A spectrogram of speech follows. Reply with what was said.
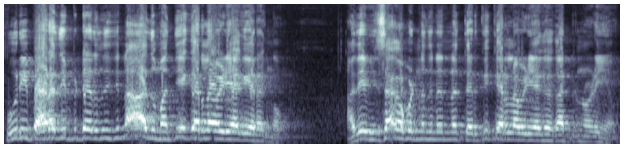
பூரி பாரதிப்பிட்ட இருந்துச்சுன்னா அது மத்திய கேரளா வழியாக இறங்கும். அதே விசாகப்பட்டினத்தில் தெற்கு கேரளா வழியாக காற்று நுழையும்.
